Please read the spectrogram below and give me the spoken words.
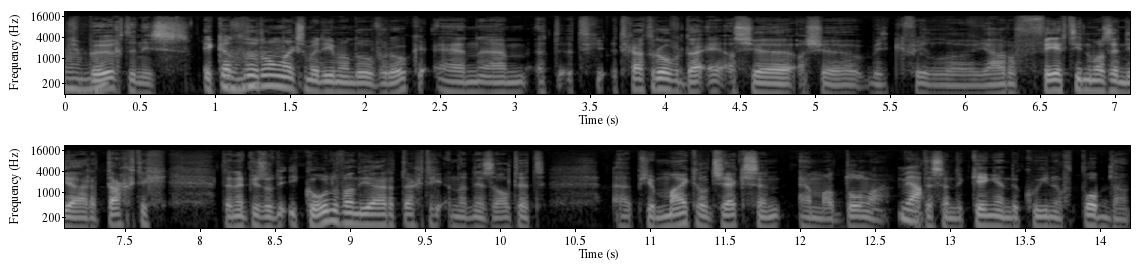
Mhm. gebeurtenis. Ik had het er onlangs met iemand over ook. En ehm, het, het, het gaat erover dat eh, als je, als je weet ik veel, eh, jaar of veertien was in de jaren tachtig, dan heb je zo de iconen van de jaren tachtig. En dan is altijd, heb je Michael Jackson en Madonna. Ja. Dat zijn de king en de queen of pop dan.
